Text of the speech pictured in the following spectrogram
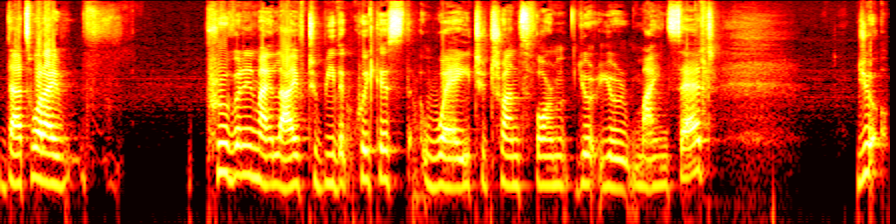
That's what I've proven in my life to be the quickest way to transform your, your mindset. You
